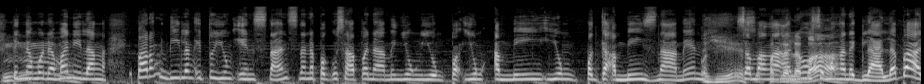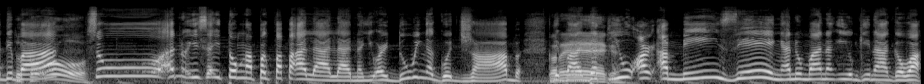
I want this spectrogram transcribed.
tingnan mo naman ilang parang hindi lang ito yung instance na napag-usapan namin yung yung pa- yung ama- yung pagka-amaze namin Oh, yes, sa mga ano paglalaba. sa mga naglalaba, 'di ba? So ano isa itong nga pagpapaalala na you are doing a good job, 'di ba? That you are amazing. Ano man ang iyong ginagawa,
